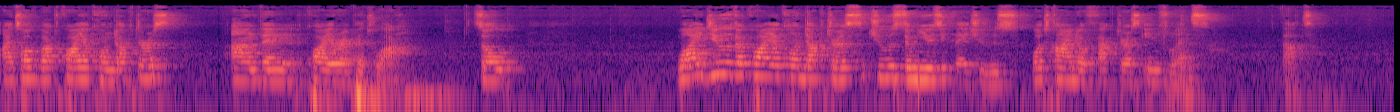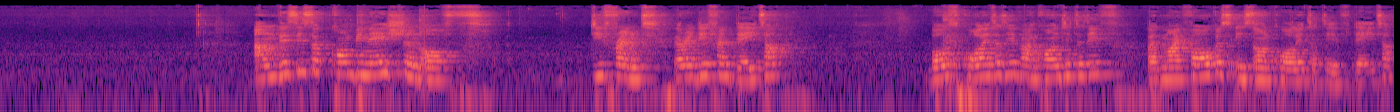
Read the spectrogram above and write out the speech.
I talk about choir conductors, and then choir repertoire. So why do the choir conductors choose the music they choose? What kind of factors influence that? And this is a combination of different, very different data, both qualitative and quantitative, but my focus is on qualitative data.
